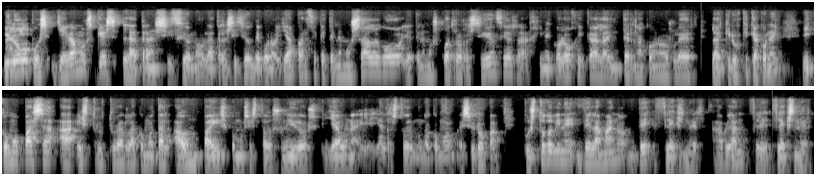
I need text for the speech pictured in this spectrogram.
Y luego, pues llegamos que es la transición, ¿no? La transición de, bueno, ya parece que tenemos algo, ya tenemos cuatro residencias, la ginecológica, la interna con Osler, la quirúrgica con él. ¿Y cómo pasa a estructurarla como tal a un país como es Estados Unidos y, a una, y al resto del mundo como es Europa? Pues todo viene de la mano de Flexner, hablan Flexner.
